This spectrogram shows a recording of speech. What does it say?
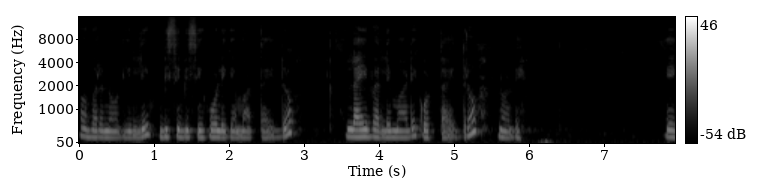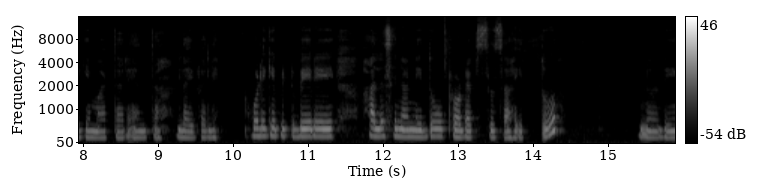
ಅವರು ನೋಡಿ, ಇಲ್ಲಿ ಬಿಸಿ ಬಿಸಿ ಹೋಳಿಗೆ ಮಾಡ್ತಾಯಿದ್ರು ಲೈವಲ್ಲಿ ಮಾಡಿ ಕೊಡ್ತಾಯಿದ್ರು ನೋಡಿ. ಹೇಗೆ ಮಾಡ್ತಾರೆ ಅಂತ ಲೈವಲ್ಲಿ ಹೋಳಿಗೆ ಬಿಟ್ಟು ಬೇರೆ ಹಲಸಿನ ಹಣ್ಣಿದ್ದು ಪ್ರಾಡಕ್ಟ್ಸು ಸಹ ಇತ್ತು. ನೋಡಿ,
